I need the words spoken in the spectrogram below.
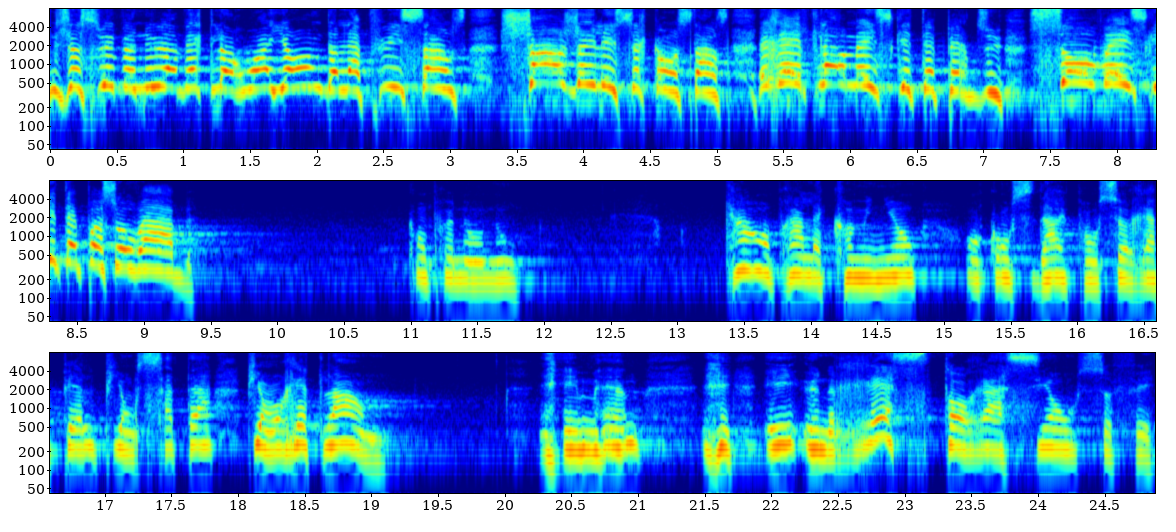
Je suis venu avec le royaume de la puissance. Changer les circonstances, réclamer ce qui était perdu, sauver ce qui n'était pas sauvable. Comprenons-nous. Quand on prend la communion, on considère, puis on se rappelle, puis on s'attend, puis on réclame. Amen et une restauration se fait.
